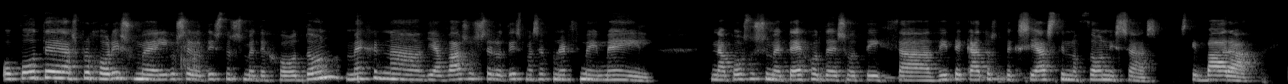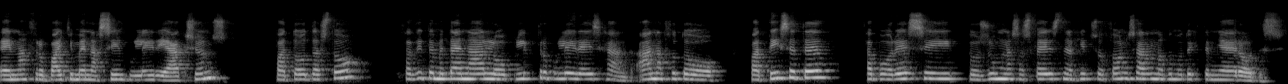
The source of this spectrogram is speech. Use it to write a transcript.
Οπότε ας προχωρήσουμε λίγο σε ερωτήσεις των συμμετεχόντων. Μέχρι να διαβάσω τις ερωτήσεις που μας έχουν έρθει με email, να πω στους συμμετέχοντες ότι θα δείτε κάτω δεξιά στην οθόνη σας, στην μπάρα, ένα ανθρωπάκι με ένα συν που λέει reactions. Πατώντας το, θα δείτε μετά ένα άλλο πλήκτρο που λέει raise hand. Αν αυτό το πατήσετε, θα μπορέσει το Zoom να σας φέρει στην αρχή της οθόνης, άρα να δούμε ότι έχετε μια ερώτηση.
